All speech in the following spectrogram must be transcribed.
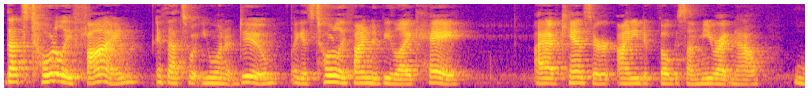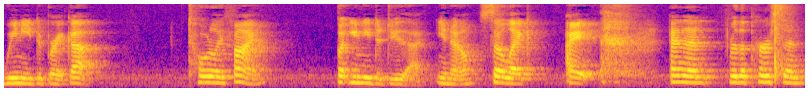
that's totally fine if that's what you want to do. Like it's totally fine to be like, hey, I have cancer. I need to focus on me right now. We need to break up. Totally fine. But you need to do that, you know? So like I, and then for the person,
